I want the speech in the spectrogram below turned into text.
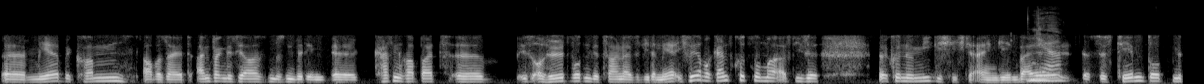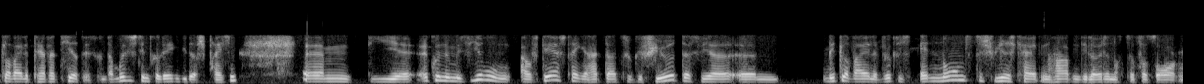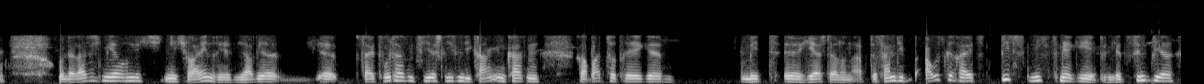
äh, mehr bekommen, aber seit Anfang des Jahres müssen wir den äh, Kassenrabatt äh, ist erhöht worden. Wir zahlen also wieder mehr. Ich will aber ganz kurz nochmal auf diese Ökonomiegeschichte eingehen, weil ja. das System dort mittlerweile pervertiert ist. Und da muss ich dem Kollegen widersprechen. Ähm, die Ökonomisierung auf der Strecke hat dazu geführt, dass wir ähm, mittlerweile wirklich enormste Schwierigkeiten haben, die Leute noch zu versorgen. Und da lasse ich mir auch nicht, nicht reinreden. Ja, wir, wir seit 2004 schließen die Krankenkassen Rabattverträge mit äh, Herstellern ab. Das haben die ausgereizt, bis nichts mehr geht. Und jetzt sind wir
